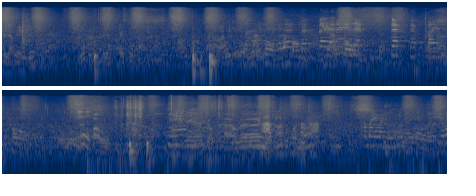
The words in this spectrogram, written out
ขยับเองดิขยับไปทุกปากมาโป่งมาโป่งอยากโป่งเบา โอเคจบข่าวเลยครับนะหมดแล้วค่ะ ทำไมวันนี้ไม่มีกันใช่ไหม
